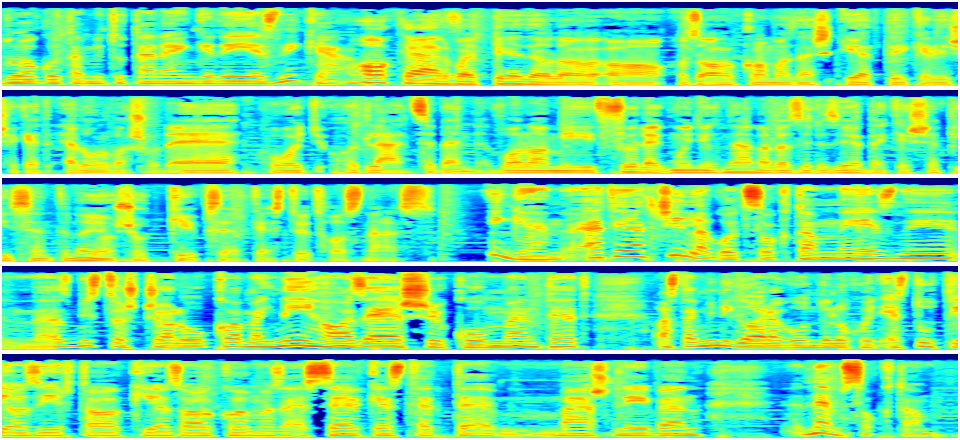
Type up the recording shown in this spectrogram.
dolgot, amit utána engedélyezni kell? Akár, vagy például a, a, az alkalmazás értékeléseket elolvasod-e, hogy, hogy látsz-e benne valamit, főleg mondjuk nálad azért az érdekesebb, hiszen te nagyon sok képszerkesztőt használsz. Igen, hát én a csillagot szoktam nézni, de az biztos csalóka, meg néha az első kommentet, aztán mindig arra gondolok, hogy ez tuti az írta, aki az alkalmazás szerkesztette más néven. Nem szoktam.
